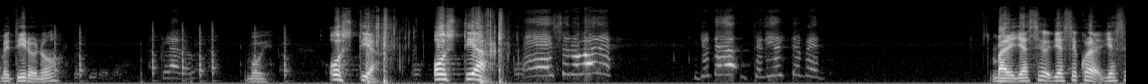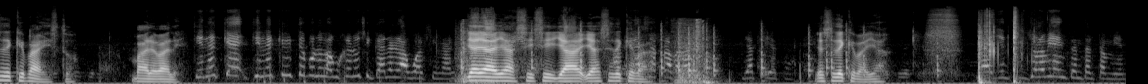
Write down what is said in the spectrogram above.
Me tiro, ¿no? Claro. Voy. ¡Hostia! ¡Hostia! ¡Eh, eso no vale! Yo te, te di el TP. Vale, ya sé, ya sé cuál, ya sé de qué va esto. Vale, vale. Tienes que, tienes que irte por los agujeros y caer en el agua al final. Ya, ya, ya, sí, sí, ya, ya sé de qué va. Ya está, ya está. Ya sé de qué va, ya. Ya, yo, yo lo voy a intentar también.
